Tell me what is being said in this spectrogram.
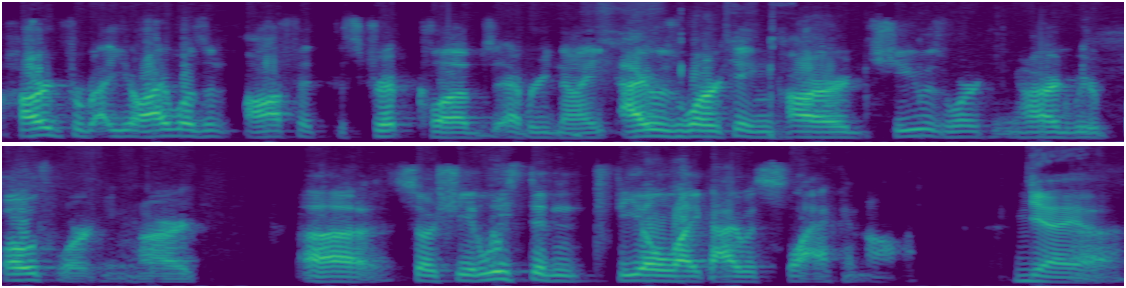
hard for, you know, I wasn't off at the strip clubs every night. I was working hard. She was working hard. We were both working hard. Uh, so she at least didn't feel like I was slacking off. Yeah. Yeah. Uh,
